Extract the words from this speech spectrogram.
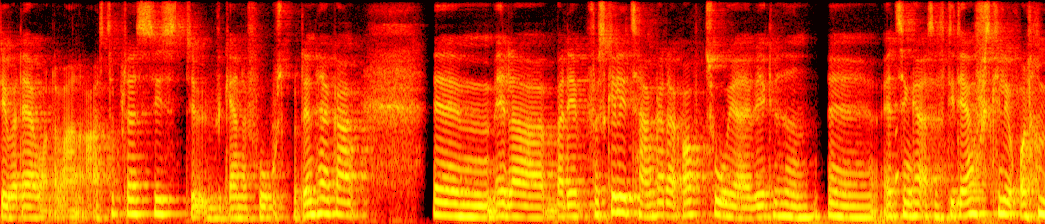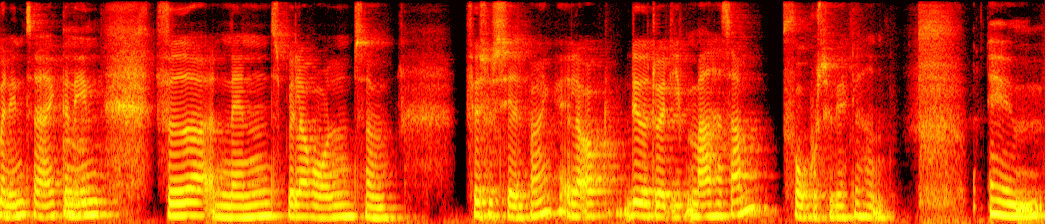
det var der, hvor der var en resteplads sidst, det vil vi gerne have fokus på den her gang. Øhm, eller var det forskellige tanker, der optog jer i virkeligheden? Øh, jeg tænker, altså, fordi det er jo forskellige roller, man indtager. Ikke? Den mm. ene føder, og den anden spiller rollen som fødselshjælper. Ikke? Eller oplevede du, at de meget har samme fokus i virkeligheden? Øhm,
